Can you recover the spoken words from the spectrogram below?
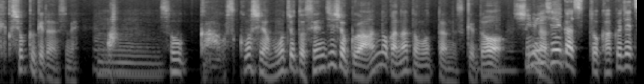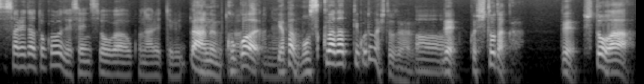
結構ショック受けたんですね。あそうか。少しはもうちょっと戦時色はあんのかなと思ったんですけど、市民生活と隔絶されたところで戦争が行われてるあのここはやっぱりモスクワだっていうことが一つあるでこれ首都だから。で首都は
